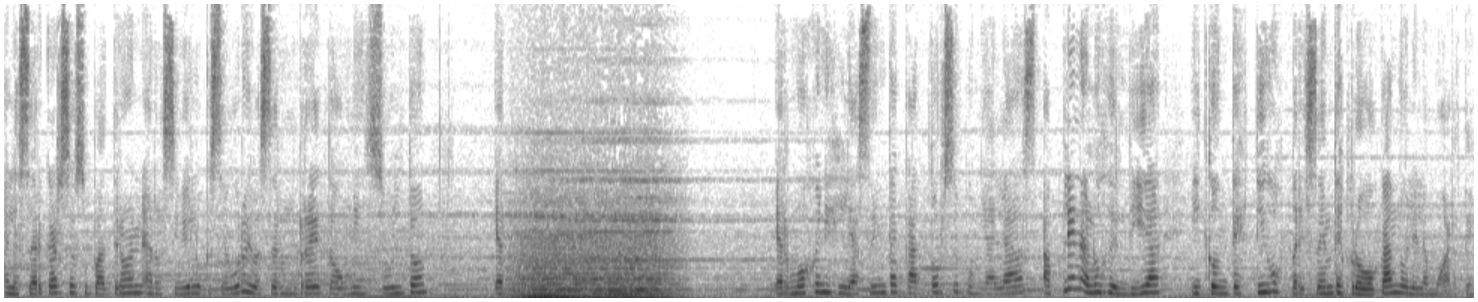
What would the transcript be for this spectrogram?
al acercarse a su patrón a recibir lo que seguro iba a ser un reto o un insulto, Hermógenes le asenta 14 puñaladas a plena luz del día y con testigos presentes provocándole la muerte.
